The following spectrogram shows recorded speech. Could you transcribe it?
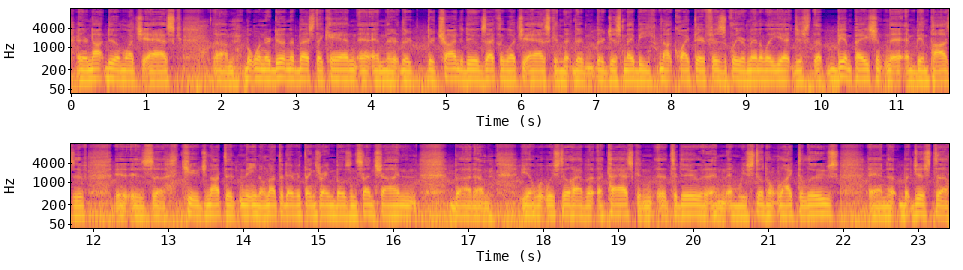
and they're not doing what you ask, um, but when they're doing their best they can and, they're they're they're trying to do exactly what you ask, and they're they're just maybe not quite there physically or mentally yet. Just uh, being patient and, being positive is, is uh, huge. Not that you know, not that everything's rainbows and sunshine, but um, you know, we still have a, a task and uh, to do, and, and, we still don't like to lose. And uh, but just uh,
